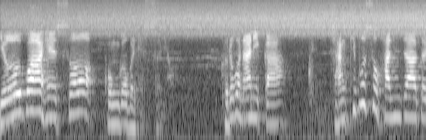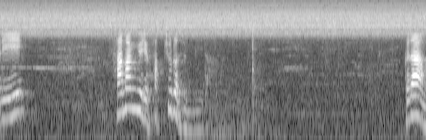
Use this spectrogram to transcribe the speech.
여과해서 공급을 했어요. 그러고 나니까 장티푸스 환자들이 사망률이 확 줄어듭니다. 그 다음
